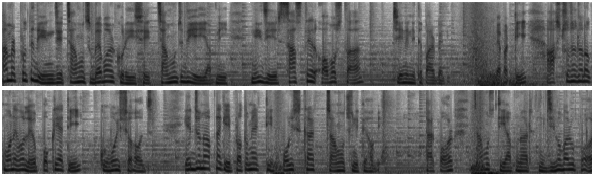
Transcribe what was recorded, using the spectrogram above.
আমরা প্রতিদিন যে চামচ ব্যবহার করি, সেই চামচ দিয়েই আপনি নিজের স্বাস্থ্যের অবস্থা জেনে নিতে পারবেন। ব্যাপারটি আশ্চর্যজনক মনে হলেও প্রক্রিয়াটি খুবই সহজ। এর জন্য আপনাকে প্রথমে একটি পরিষ্কার চামচ নিতে হবে। তারপর চামচটি আপনার জিহবার উপর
